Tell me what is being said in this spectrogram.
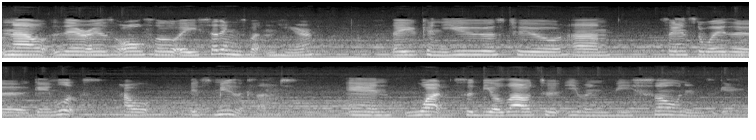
Now there is also a settings button here that you can use to um, change the way the game looks how its music sounds and what should be allowed to even be shown in the game.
